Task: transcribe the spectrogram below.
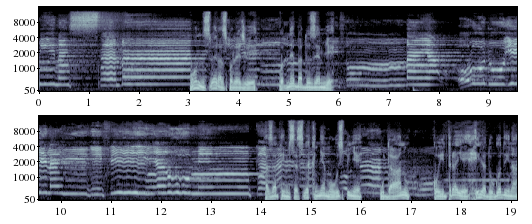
من السماء On sve raspoređuje od neba do zemlje. A zatim se sve k njemu uspinje u danu koji traje hiljadu godina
